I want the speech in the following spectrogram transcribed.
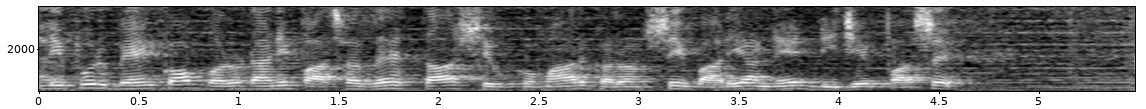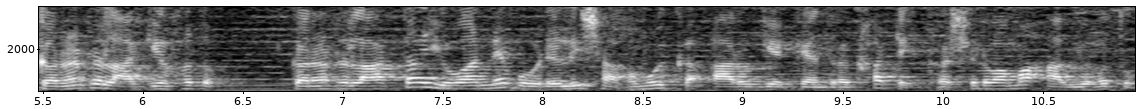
અલીપુર બેંક ઓફ બરોડાની પાછળ રહેતા શિવકુમાર કરણસિંહ બારિયાને ડીજે પાસે કરંટ લાગ્યો હતો. કરંટ લાગતા યુવાનને બોડેલી સામૂહિક આરોગ્ય કેન્દ્ર ખાતે ખસેડવામાં આવ્યો હતો.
